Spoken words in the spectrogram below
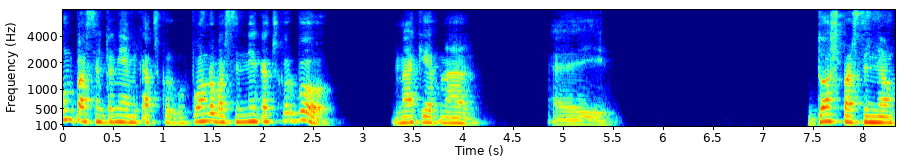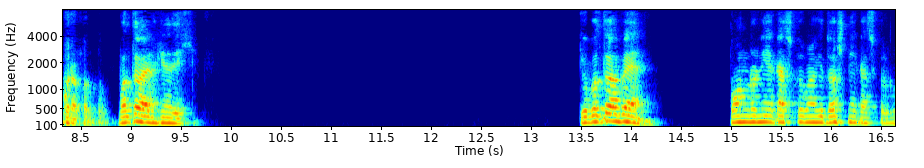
কোন পার্সেন্টটা নিয়ে আমি কাজ করব? পনেরো পার্সেন্ট নিয়ে কাজ করব? নাকি আপনার এই দশ পার্সেন্ট নিয়ে অঙ্কটা করব? বলতে পারেন কিনা দেখি। কেউ বলতে পারবেন? পনেরো নিয়ে কাজ করব নাকি দশ নিয়ে কাজ করব?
